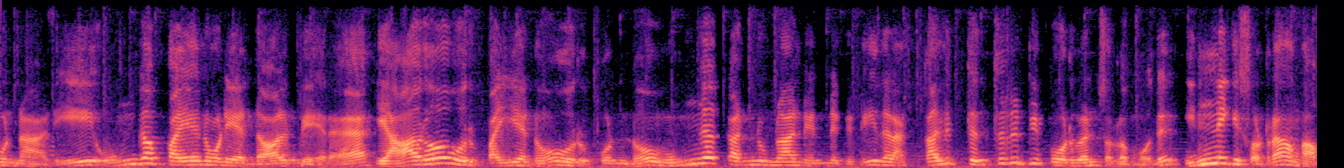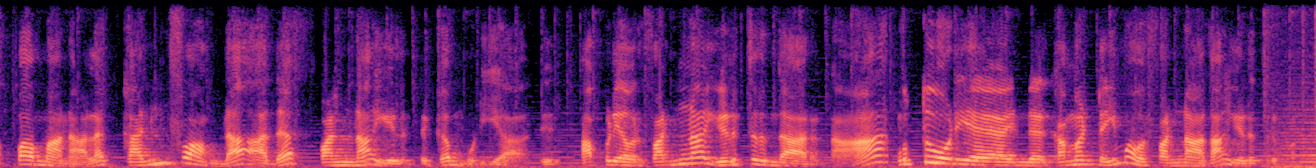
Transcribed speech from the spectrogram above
முன்னாடி உங்க பையனுடைய டால் பேரை யாரோ ஒரு பையனோ ஒரு பொண்ணோ உங்க கண்ணு முன்னாடி நின்னுக்கிட்டு இதை நான் கழுத்து திருப்பி போடுவேன்னு சொல்லும் போது இன்னைக்கு சொல்றேன் அவங்க அப்பா அம்மானால கன்ஃபார்ம்டா அதை ஃபன்னா எடுத்துக்க முடியாது. அப்படி அவர் ஃபன்னா எடுத்திருந்தாருன்னா முத்துவோடைய இந்த கமெண்ட்டையும் அவர் ஃபன்னா தான் எடுத்திருப்பார்.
